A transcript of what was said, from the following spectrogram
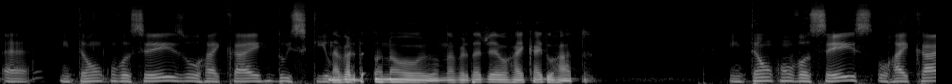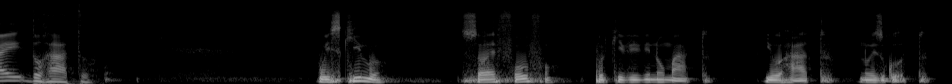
É, então com vocês o Haikai do esquilo. Na, verdade, no, na verdade é o Haikai do rato. Então com vocês o Haikai do rato. O esquilo só é fofo porque vive no mato e o rato no esgoto.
